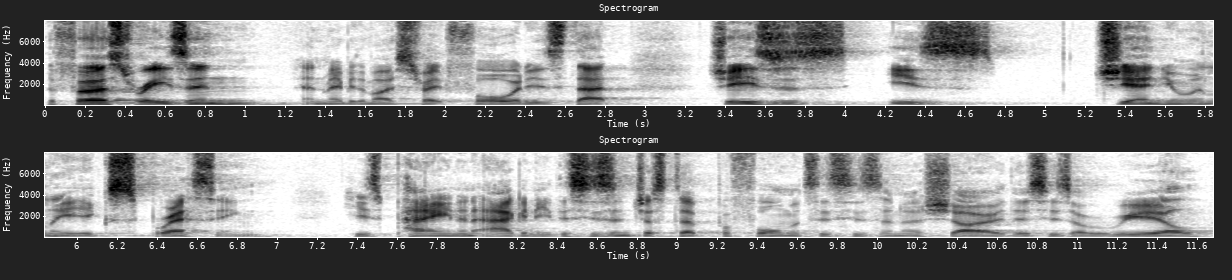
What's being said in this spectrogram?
The first reason, and maybe the most straightforward, is that Jesus is genuinely expressing his pain and agony. This isn't just a performance, this isn't a show, this is a real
